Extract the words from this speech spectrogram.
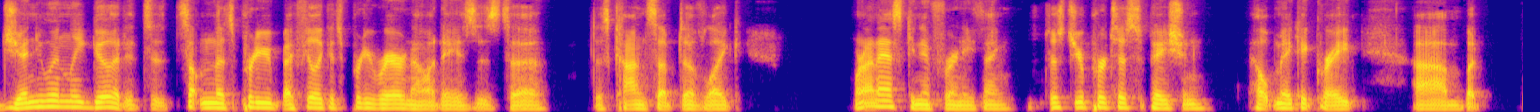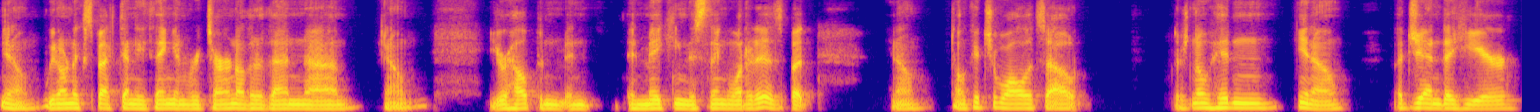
genuinely good. It's, it's something that's pretty. I feel like it's pretty rare nowadays. Is to this concept of like we're not asking it for anything, just your participation. Help make it great, um, but you know we don't expect anything in return other than um, you know your help in, in in making this thing what it is. But you know, don't get your wallets out. There's no hidden you know agenda here.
